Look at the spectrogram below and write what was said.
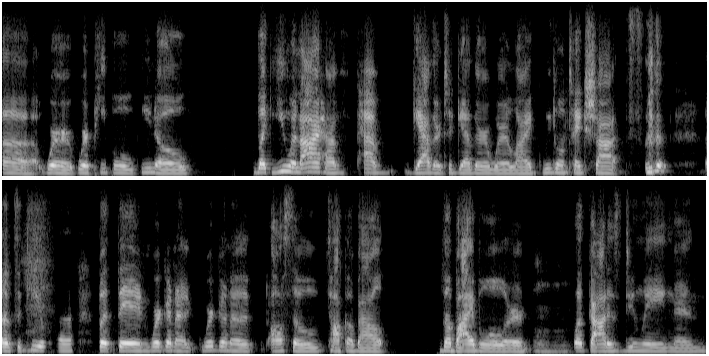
uh where where people you know like you and i have have gathered together where like we gonna take shots of tequila but then we're gonna we're gonna also talk about the bible or mm-hmm. what god is doing and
